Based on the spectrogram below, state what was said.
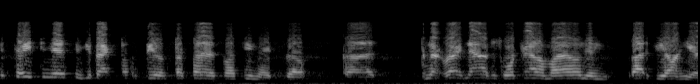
the craziness and get back on the field and start playing with my teammates. So, uh, not right now, just working out on my own and glad to be on here.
